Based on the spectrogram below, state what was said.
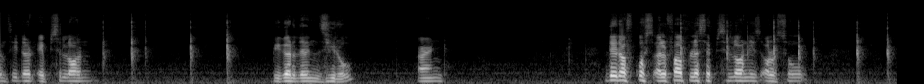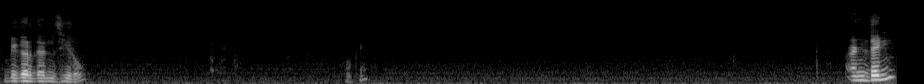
consider epsilon bigger than 0 and then of course alpha plus epsilon is also bigger than 0 okay and then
